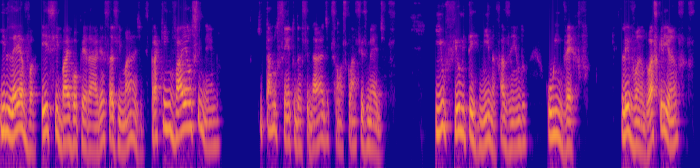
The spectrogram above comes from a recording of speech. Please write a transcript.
E leva esse bairro operário, essas imagens, para quem vai ao cinema que está no centro da cidade, que são as classes médias. E o filme termina fazendo o inverso, levando as crianças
